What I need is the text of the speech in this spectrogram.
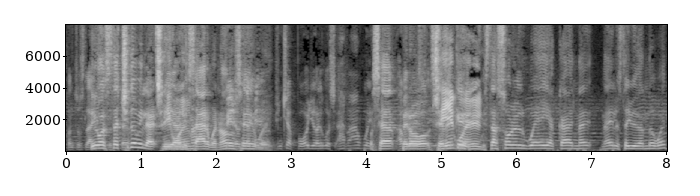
¿Cuántos likes? digo, está Pues, chido vira- Sí, güey. viralizar, güey, ¿no? Pero No sé, güey. pinche apoyo, algo así. Ah, va, güey. O sea, Ah, pero güey, se Sí, ve que güey. está solo el güey acá, nadie, nadie le está ayudando, güey.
